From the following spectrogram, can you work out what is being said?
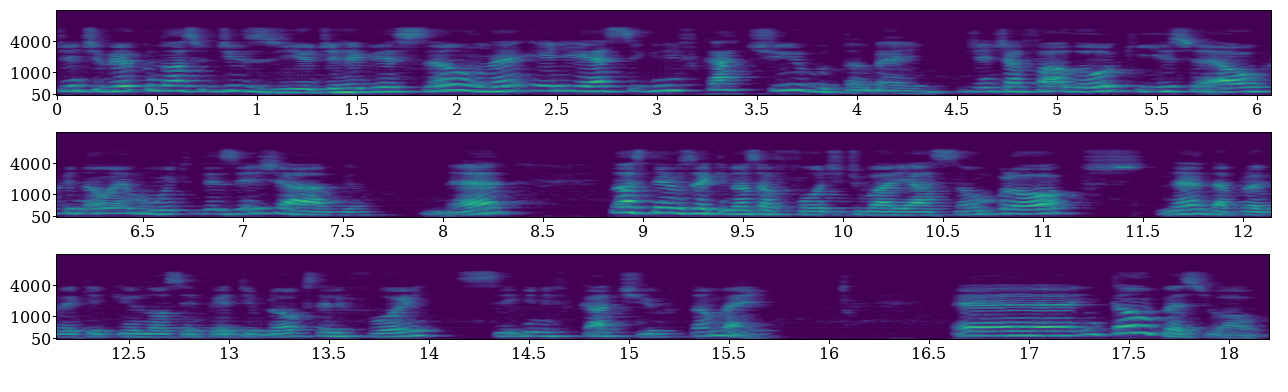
a gente vê que o nosso desvio de regressão né, ele é significativo também. A gente já falou que isso é algo que não é muito desejável. Né? Nós temos aqui nossa fonte de variação blocos, né? dá para ver aqui que o nosso efeito de blocos ele foi significativo também. É, então, pessoal,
